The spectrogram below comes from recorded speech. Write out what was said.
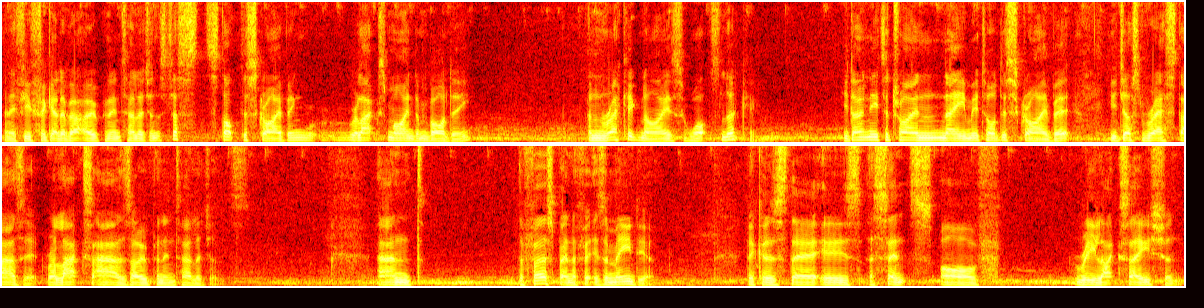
And if you forget about open intelligence, just stop describing, relax mind and body, and recognize what's looking. You don't need to try and name it or describe it, you just rest as it, relax as open intelligence. And the first benefit is immediate because there is a sense of relaxation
